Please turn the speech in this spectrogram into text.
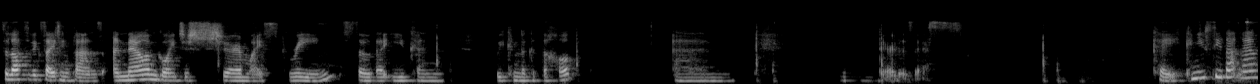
So lots of exciting plans. And now I'm going to share my screen so that you can, we can look at the hub. Um, there it is. This. Okay, can you see that now?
